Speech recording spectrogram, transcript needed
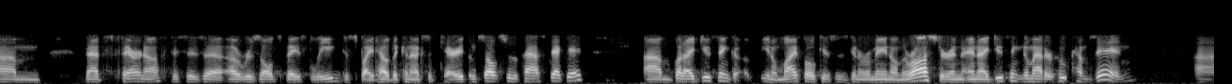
Um, that's fair enough. This is a, a results based league, despite how the Canucks have carried themselves for the past decade. Um, but I do think, you know, my focus is going to remain on the roster, and, and I do think no matter who comes in, uh,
